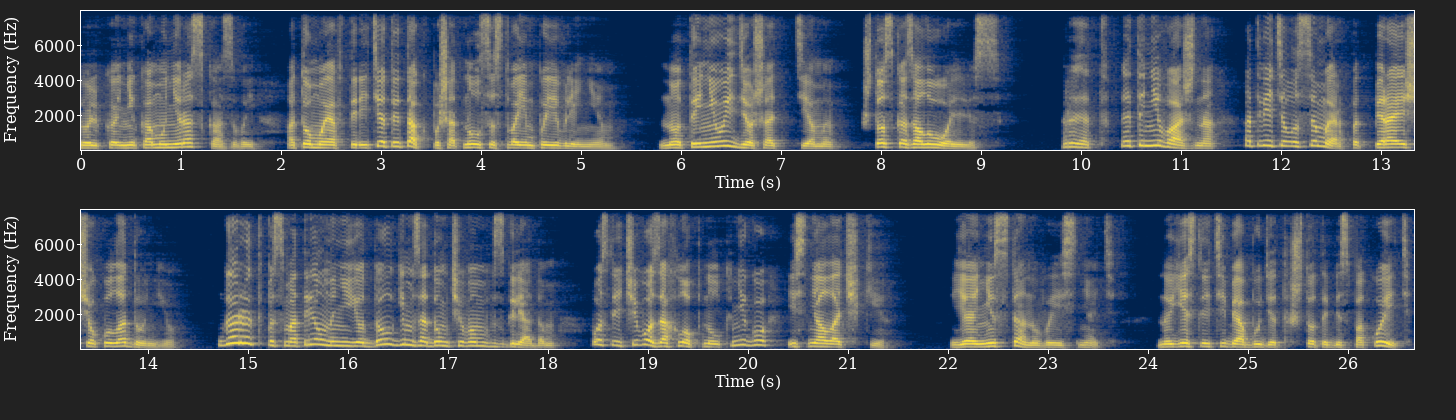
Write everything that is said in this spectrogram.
«Только никому не рассказывай, а то мой авторитет и так пошатнулся с твоим появлением. Но ты не уйдешь от темы. Что сказал Уоллес?» «Ред, это не важно», — ответила СМР, подпирая щеку ладонью. Гаррет посмотрел на нее долгим задумчивым взглядом, после чего захлопнул книгу и снял очки. «Я не стану выяснять, но если тебя будет что-то беспокоить,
